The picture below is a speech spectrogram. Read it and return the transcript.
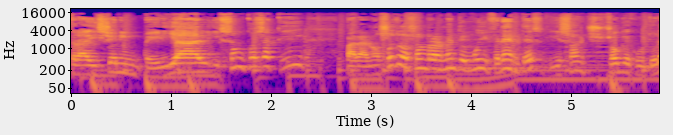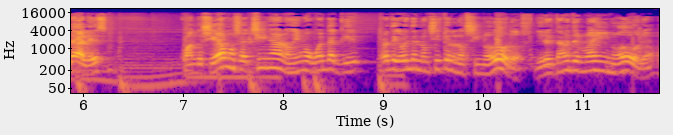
tradición imperial, y son cosas que para nosotros son realmente muy diferentes y son choques culturales. Cuando llegamos a China nos dimos cuenta que prácticamente no existen los inodoros, directamente no hay inodoro.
